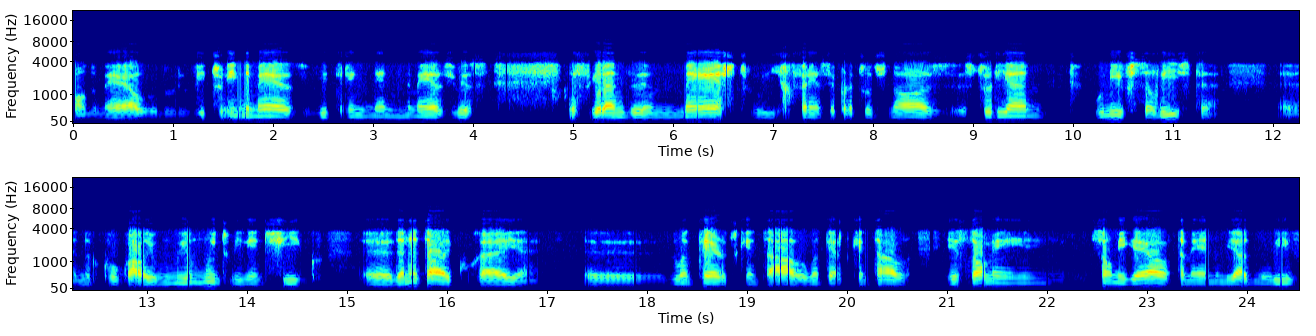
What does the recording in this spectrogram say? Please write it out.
João de Melo, do Vitorino Nemésio, Vitorino Nemésio, esse, esse grande maestro e referência para todos nós, asturiano, universalista, eh, com o qual eu muito me identifico, eh, da Natália Correia, eh, do Antero de Quental. O Antero de Quental, esse homem, São Miguel, também é nomeado no livro,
